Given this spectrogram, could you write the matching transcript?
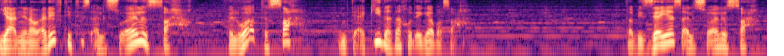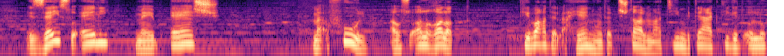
يعني لو عرفت تسأل السؤال الصح في الوقت الصح أنت أكيد هتاخد إجابة صح. طب إزاي أسأل السؤال الصح؟ إزاي سؤالي ما يبقاش مقفول أو سؤال غلط؟ في بعض الأحيان وأنت بتشتغل مع ال team بتاعك تيجي تقول له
